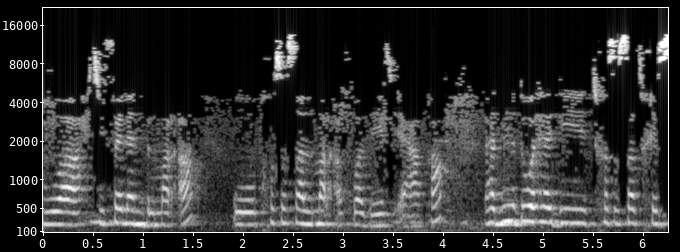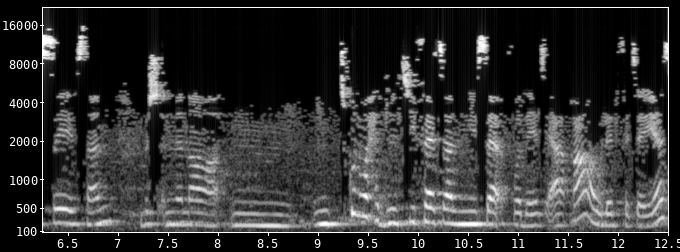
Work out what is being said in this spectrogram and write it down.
هو احتفالا بالمرأة وبخصوصا المرأة في وضعية إعاقة. هذه الندوة هذه تخصصت خصيصا باش أننا تكون واحد الالتفاتة للنساء في وضعية إعاقة أو للفتيات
